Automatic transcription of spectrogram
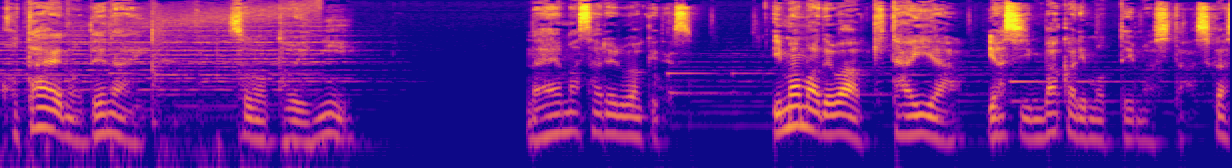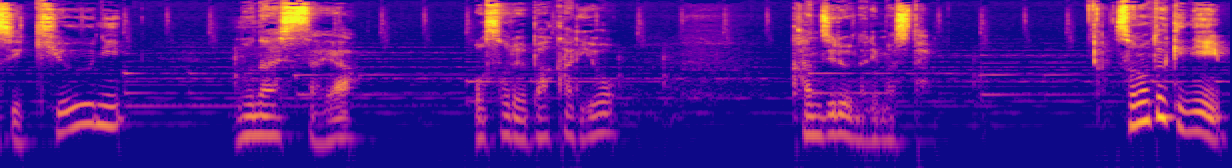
答えの出ないその問いに悩まされるわけです。今までは期待や野心ばかり持っていました。しかし急に虚しさや恐ればかりを感じるようになりました。その時に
